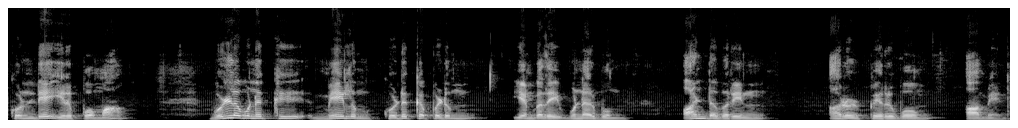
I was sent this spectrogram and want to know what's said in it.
கொண்டே இருப்போமா? உள்ளவனுக்கு மேலும் கொடுக்கப்படும் என்பதை உணர்வோம். ஆண்டவரின் அருள் பெறுவோம். ஆமேன்.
